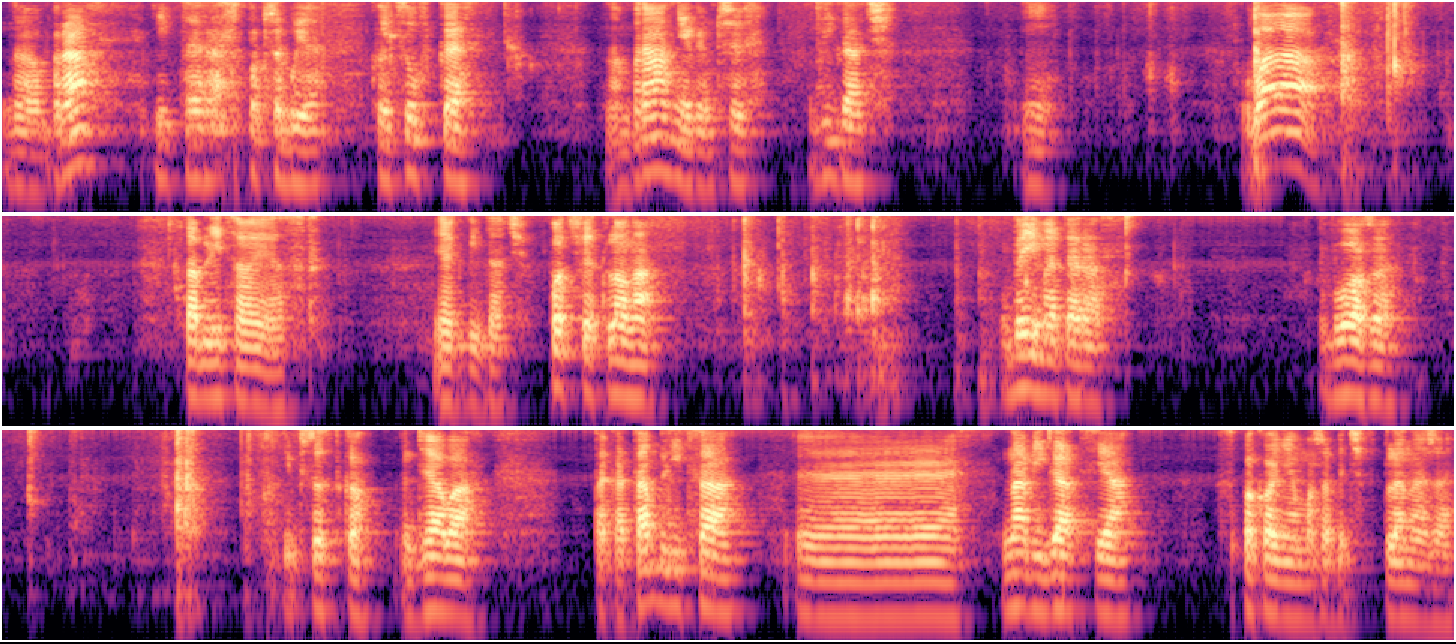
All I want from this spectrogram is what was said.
Dobra. I teraz potrzebuję końcówkę. Dobra, nie wiem czy widać. I voilà! Tablica jest, jak widać, podświetlona. Wyjmę teraz, włożę i wszystko działa. Taka tablica, yy, nawigacja spokojnie może być w plenerze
